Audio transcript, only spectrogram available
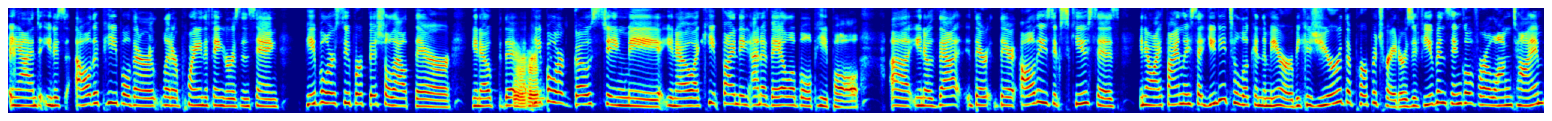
and you know all the people that are that are pointing the fingers and saying people are superficial out there. You know, the, mm-hmm. people are ghosting me. You know, I keep finding unavailable people. Uh, you know that there there all these excuses you know i finally said you need to look in the mirror because you're the perpetrators if you've been single for a long time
